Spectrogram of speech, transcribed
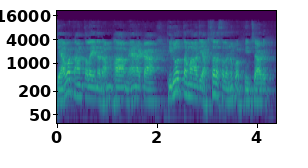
దేవకాంతలైన రంభ మేనక తిలోత్తమాది అప్సరసలను పంపించాడు.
